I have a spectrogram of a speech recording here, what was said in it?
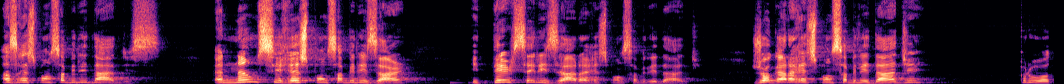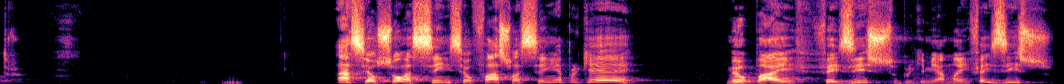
as responsabilidades, é não se responsabilizar e terceirizar a responsabilidade, jogar a responsabilidade para o outro. Ah, se eu sou assim, se eu faço assim, é porque meu pai fez isso porque minha mãe fez isso.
